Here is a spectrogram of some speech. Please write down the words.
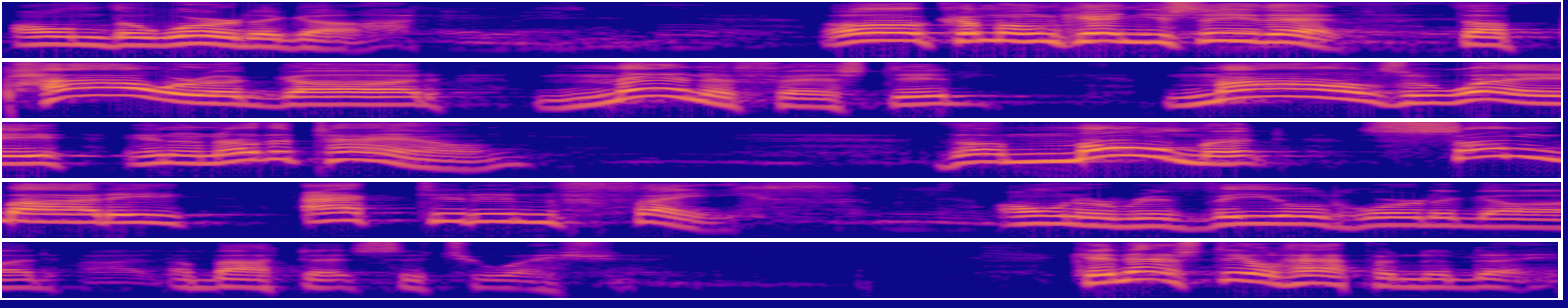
on the Word of God. Oh, come on, can you see that? The power of God manifested miles away in another town the moment somebody acted in faith on a revealed Word of God about that situation. Can that still happen today?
